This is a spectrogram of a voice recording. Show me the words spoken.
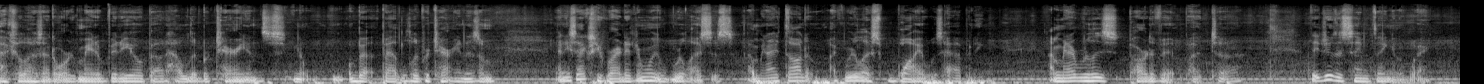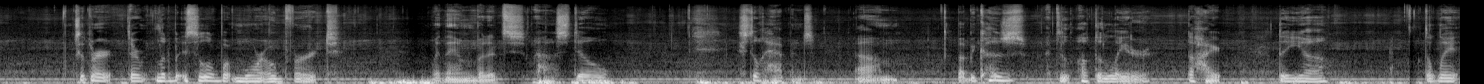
Actualized.org made a video about how libertarians, you know, about, about libertarianism, and he's actually right. I didn't really realize this. I mean, I thought I realized why it was happening. I mean, I realized part of it, but uh, they do the same thing in a way. Except they're they're a little bit. It's a little bit more overt with them, but it's uh, still still happens. Um, but because of the later, the higher, the uh, the late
